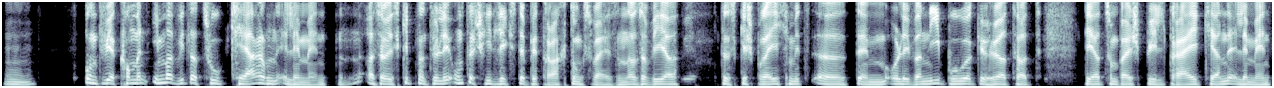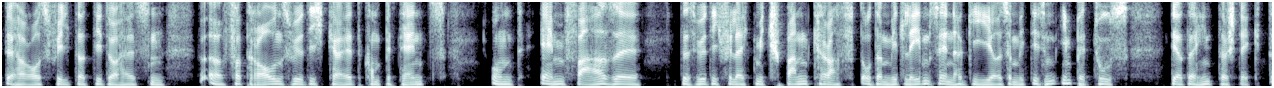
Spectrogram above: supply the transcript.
Mhm. Und wir kommen immer wieder zu Kernelementen. Also es gibt natürlich unterschiedlichste Betrachtungsweisen. Also wer das Gespräch mit äh, dem Oliver Niebuhr gehört hat, der zum Beispiel drei Kernelemente herausfiltert, die da heißen äh, Vertrauenswürdigkeit, Kompetenz und Emphase, das würde ich vielleicht mit Spannkraft oder mit Lebensenergie, also mit diesem Impetus, der dahinter steckt,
